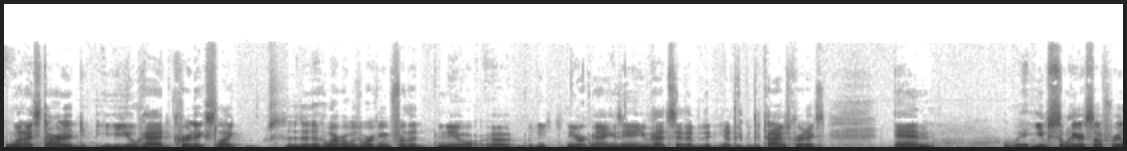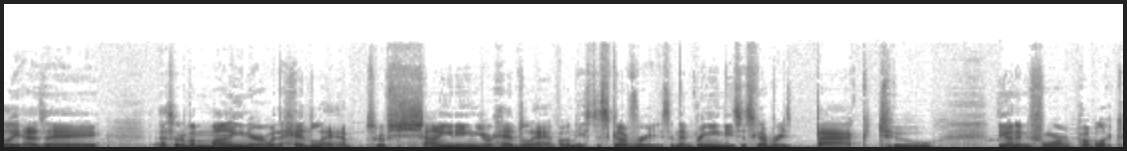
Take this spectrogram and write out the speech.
when I started, you had critics like whoever was working for the New York, uh, New York Magazine. You had, say, the, you know, the, the Times critics, and you saw yourself really as a, a sort of a miner with a headlamp, sort of shining your headlamp on these discoveries, and then bringing these discoveries back to the uninformed public.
